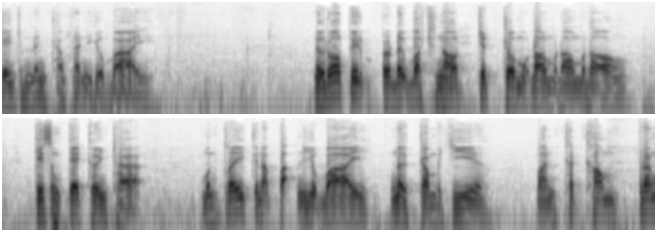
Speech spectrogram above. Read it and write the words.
កេងចំណេញខាងផ្នែកនយោបាយនៅរាល់ពេលរដូវបោះឆ្នោតចិត្តចូលមកដល់ម្ដងម្ដង គេសង្កេតឃើញថា មន្ត្រីគណៈបកនយោបាយនៅកម្ពុជា បានខិតខំប្រឹង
